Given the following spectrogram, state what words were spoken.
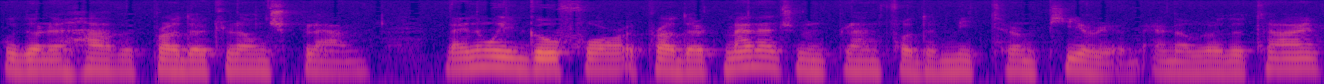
We're going to have a product launch plan. Then we'll go for a product management plan for the midterm period. And over the time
